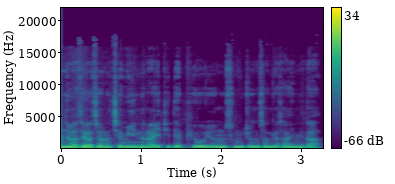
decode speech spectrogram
안녕하세요. 저는 재미있는 IT 대표 윤승준 선교사입니다.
